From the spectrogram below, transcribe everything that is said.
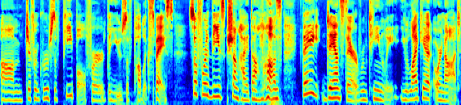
um, different groups of people for the use of public space. So for these Shanghai damas, they dance there routinely. You like it or not.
